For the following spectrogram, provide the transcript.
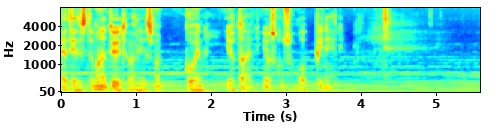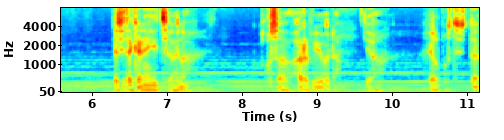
ja tietysti monen tyytyväinen, jos mä koen jotain joskus oppineeni. Ja sitäkään ei itse aina osaa arvioida ja helposti sitä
